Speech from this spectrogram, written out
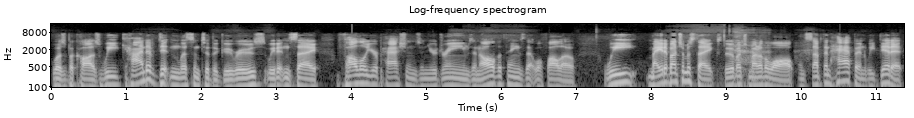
was because we kind of didn't listen to the gurus. We didn't say, follow your passions and your dreams and all the things that will follow. We made a bunch of mistakes, threw a bunch of mud on the wall. When something happened, we did it,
